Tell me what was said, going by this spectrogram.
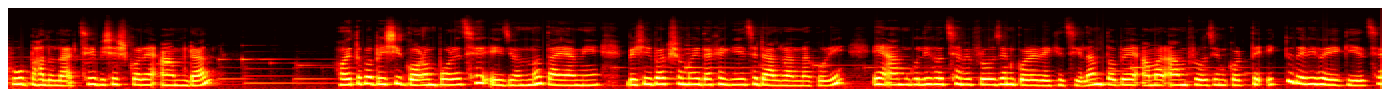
খুব ভালো লাগছে, বিশেষ করে আম ডাল। হয়তোবা বেশি গরম পড়েছে এই জন্য তাই আমি বেশিরভাগ সময় দেখা গিয়েছে ডাল রান্না করি। এই আমগুলি হচ্ছে আমি ফ্রোজেন করে রেখেছিলাম, তবে আমার আম ফ্রোজেন করতে একটু দেরি হয়ে গিয়েছে।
